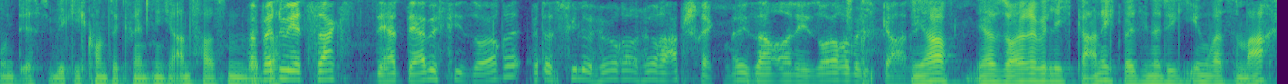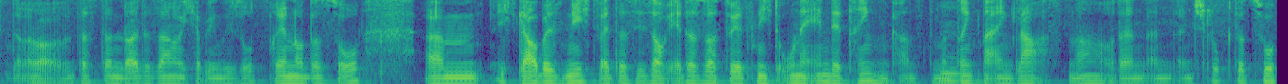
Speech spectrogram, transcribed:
und es wirklich konsequent nicht anfassen. Aber wenn du jetzt sagst, der hat derbe viel Säure, wird das viele Hörer und Hörer abschrecken. Ne? Die sagen, oh nee, Säure will ich gar nicht. Ja, ja, Säure will ich gar nicht, weil sie natürlich irgendwas macht, aber dass dann Leute sagen, ich habe irgendwie Sodbrennen oder so. Ähm, ich glaube es nicht, weil das ist auch etwas, was du jetzt nicht ohne Ende trinken kannst. Man trinkt mal ein Glas, ne? Oder ein, ein, ein Schluck dazu.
